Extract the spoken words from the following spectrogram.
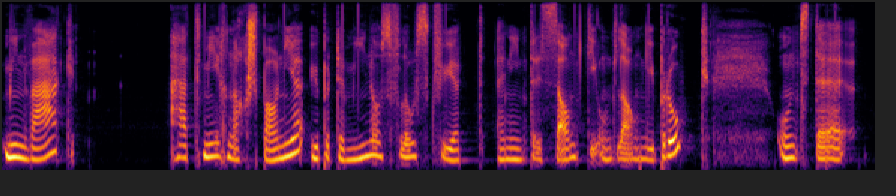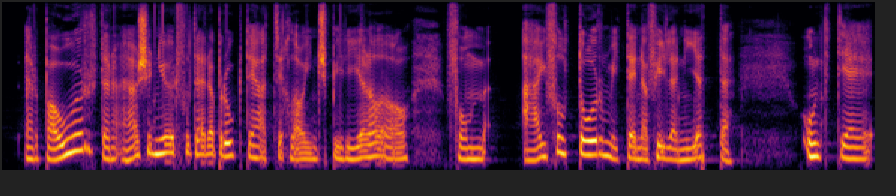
Mein Weg hat mich nach Spanien über den Minosfluss geführt. Eine interessante und lange Brücke. Und der Erbauer, der Ingenieur von dieser Brücke, der hat sich inspirieren lassen vom Eiffelturm mit diesen vielen Nieten. Und der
